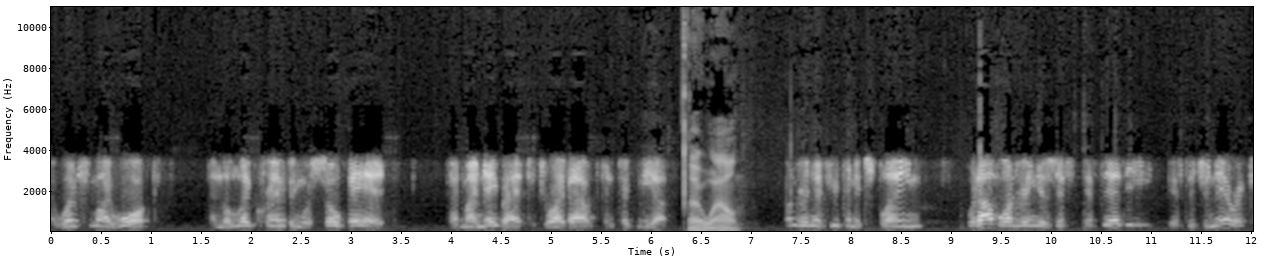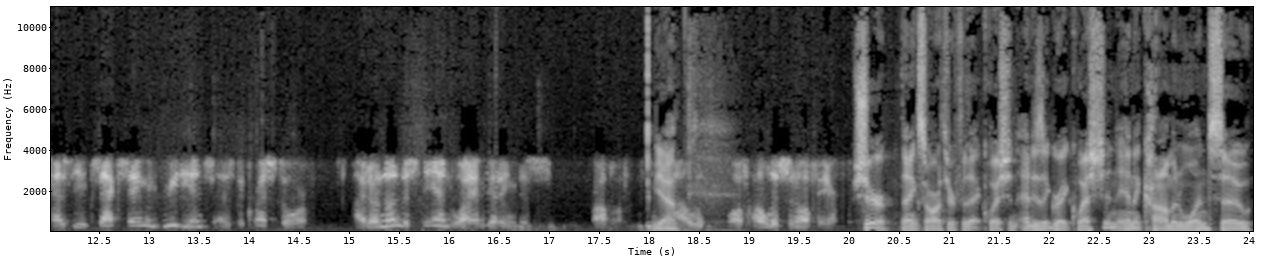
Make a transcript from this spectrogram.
I went for my walk, and the leg cramping was so bad that my neighbor had to drive out and pick me up. Oh wow! Wondering if you can explain. What I'm wondering is if if they're the if the generic has the exact same ingredients as the Crestor, I don't understand why I'm getting this problem. Yeah. I'll listen, off, I'll listen off air. Sure. Thanks, Arthur, for that question. That is a great question and a common one. So,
